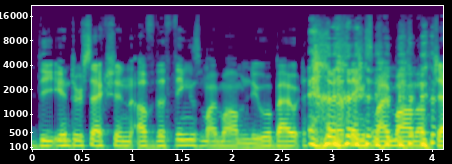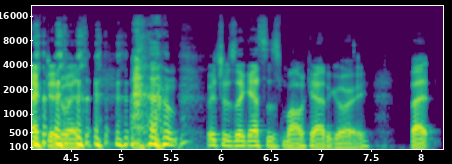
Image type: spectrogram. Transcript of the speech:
the intersection of the things my mom knew about and the things my mom objected with, um, which was, I guess, a small category. But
